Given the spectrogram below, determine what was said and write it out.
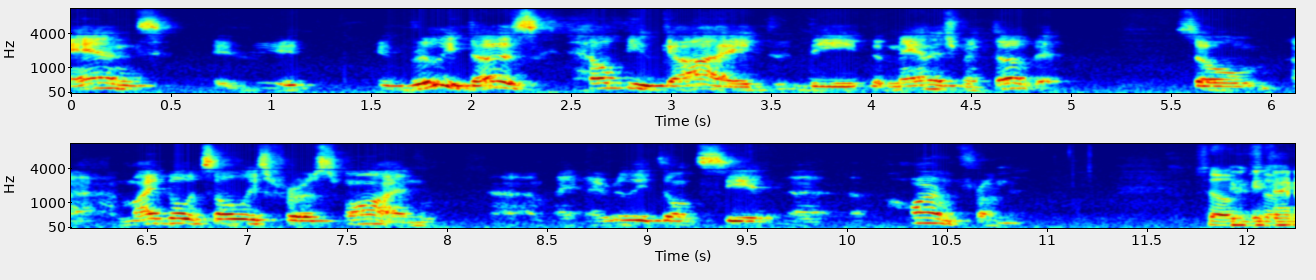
and it, it, it, really does help you guide the, the management of it. So uh, my vote's always for a swan. Uh, I, I, really don't see uh, harm from it. So, so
